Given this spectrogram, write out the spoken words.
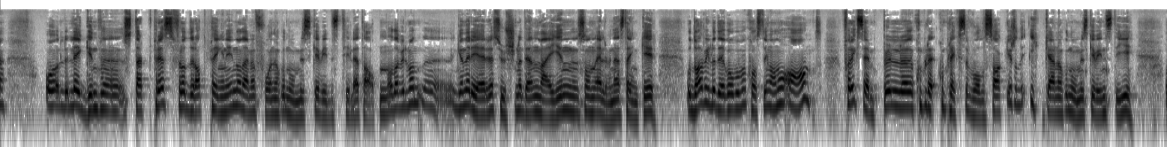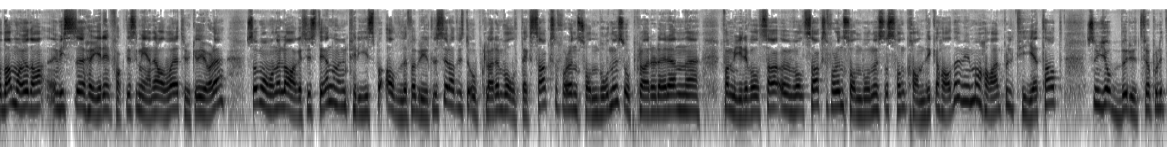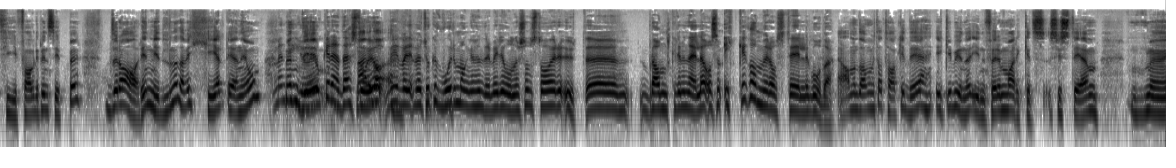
og legge inn sterkt press for å dratt pengene inn og dermed få en økonomisk gevinst til etaten. Og Da vil man eh, generere ressursene den veien som Elvenes tenker. Og Da vil jo det gå på bekostning av noe annet. F.eks. Eh, komplekse voldssaker som det ikke er en økonomisk gevinst i. Og da må jo da, Hvis Høyre faktisk mener alvor, jeg tror ikke de gjør det, så må man jo lage system med en pris på alle forbrytelser. At hvis du oppklarer en voldtektssak, så får du en sånn bonus. Oppklarer dere en eh, familievoldssak, så får du en sånn bonus. Og Sånn kan vi ikke ha det. Vi må ha en politietat som jobber jobber ut fra politifaglige prinsipper, drar inn midlene. Det er vi helt enige om. Men, men de gjør jo ikke det. det nei, jo, vi vet jo ikke hvor mange hundre millioner som står ute blant kriminelle, og som ikke kommer oss til gode. Ja, men Da må vi ta tak i det. Ikke begynne å innføre markedssystem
